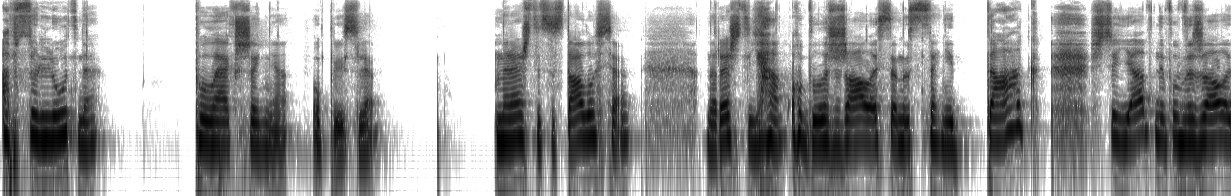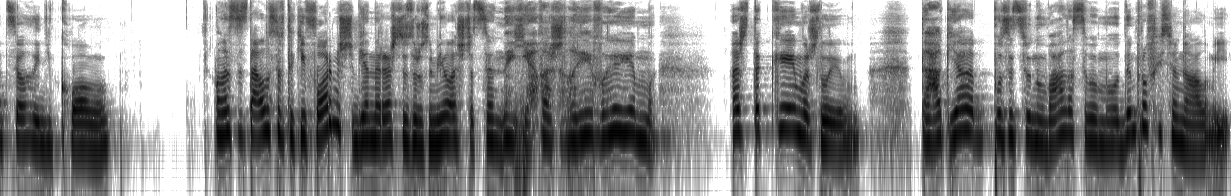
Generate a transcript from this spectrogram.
Абсолютне полегшення опісля. Нарешті це сталося. Нарешті я облажалася на сцені так, що я б не побажала цього нікому. Але це сталося в такій формі, щоб я нарешті зрозуміла, що це не є важливим. Аж таким важливим. Так, я позиціонувала себе молодим професіоналом і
